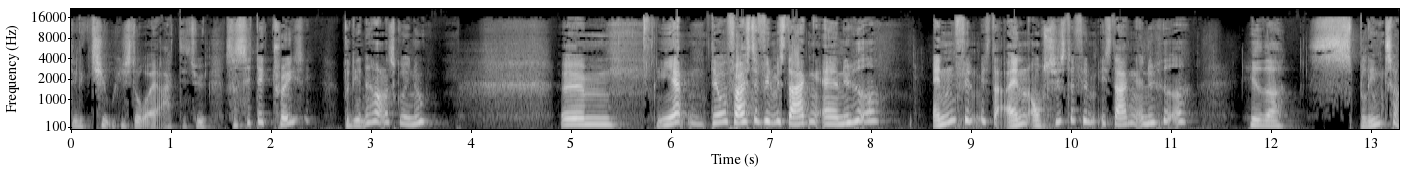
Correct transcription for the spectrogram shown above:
detektivhistorie-agtig så se Dick Tracy, fordi den holder sgu endnu. Øhm, ja, det var første film i stakken af nyheder. Anden film i stakken, anden og sidste film i stakken af nyheder hedder Splinter.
